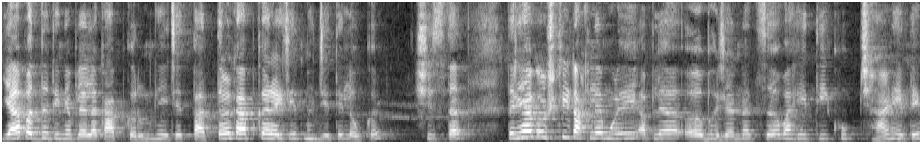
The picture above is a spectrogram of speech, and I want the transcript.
या पद्धतीने आपल्याला काप करून घ्यायचे आहेत. पातळ काप करायचे आहेत म्हणजे ते लवकर शिजतात. तर ह्या गोष्टी टाकल्यामुळे आपल्या भज्यांना चव आहे ती खूप छान येते.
